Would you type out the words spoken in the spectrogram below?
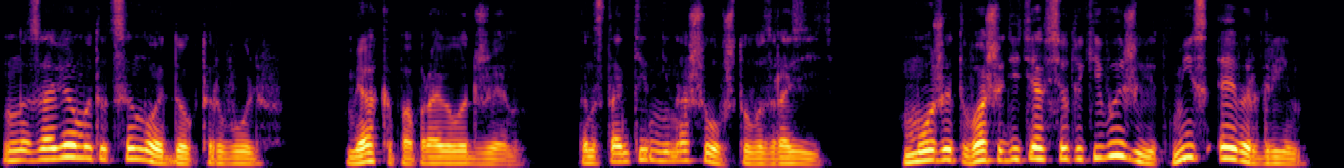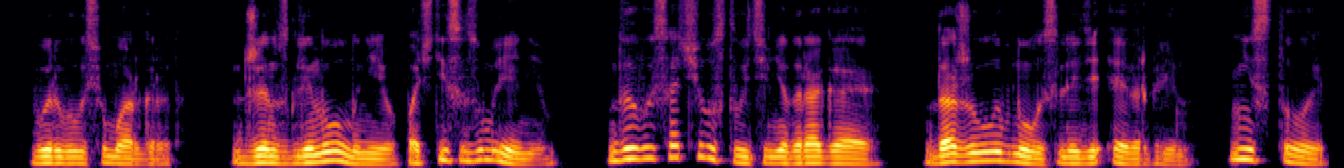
Назовем это ценой, доктор Вольф. Мягко поправила Джен. Константин не нашел, что возразить. «Может, ваше дитя все-таки выживет, мисс Эвергрин?» Вырвалась у Маргарет. Джен взглянул на нее почти с изумлением. «Да вы сочувствуете мне, дорогая!» Даже улыбнулась леди Эвергрин. «Не стоит.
